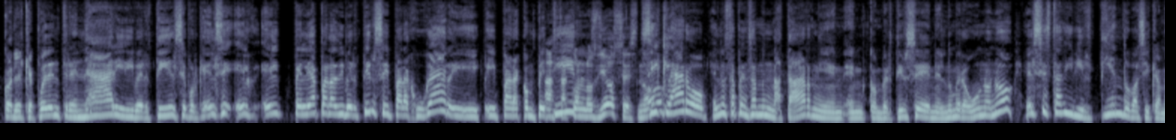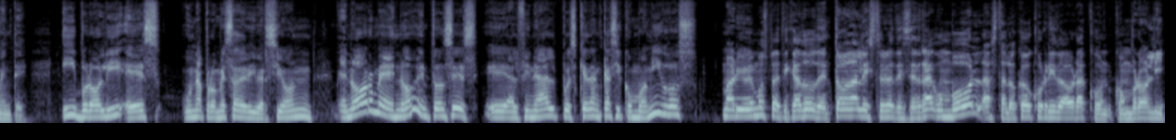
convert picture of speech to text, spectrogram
con el que puede entrenar y divertirse, porque él, se, él, él pelea para divertirse y para jugar y, y para competir. Hasta con los dioses, ¿no? Sí, claro. Él no está pensando en matar ni en, en convertirse en el número uno, no. Él se está divirtiendo básicamente. Y Broly es una promesa de diversión enorme, ¿no? Entonces, eh, al final, pues quedan casi como amigos. Mario, hemos platicado de toda la historia desde Dragon Ball hasta lo que ha ocurrido ahora con, con Broly.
